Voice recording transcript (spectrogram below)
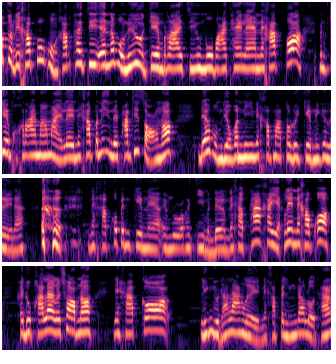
ับสวัสดีครับ พวกผมครับ ไทยจีเอ็นนะผมนี่อยู่เกมรายซิลโมบายไทยแลนด์นะครับ ก็เป็นเกมของรายมาใหม่เลยนะครับ วันนี้อยู่ในพาร์ทที่ 2 เนาะเดี๋ยวผมเดี๋ยววันนี้นะครับ มาตะลุยเกมนี้กันเลยนะนะครับก็เป็นเกมแนว m r p g เหมือนเดิมนะครับ ถ้าใครอยากเล่นนะครับ ก็ใครดูพาร์ทแรกแล้วชอบเนาะนะครับก็ลิงก์อยู่ด้านล่างเลยนะครับ เป็นลิงก์ดาวน์โหลดทั้ง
